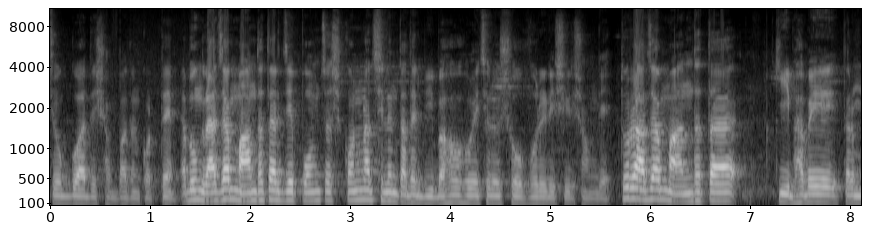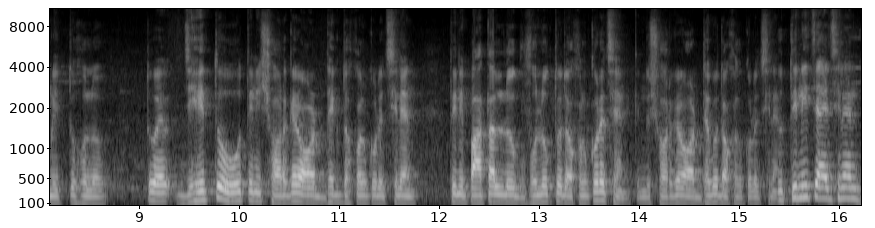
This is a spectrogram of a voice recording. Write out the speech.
যজ্ঞ আদি সম্পাদন করতেন। এবং রাজা মান্ধাতার যে পঞ্চাশ কন্যা ছিলেন, তাদের বিবাহ হয়েছিল সৌভরী ঋষির সঙ্গে। তো রাজা মান্ধাতা কীভাবে তার মৃত্যু হলো? তো যেহেতু তিনি স্বর্গের অর্ধেক দখল করেছিলেন, তিনি পাতাল লোক ভূলোক তো দখল করেছেন, কিন্তু স্বর্গের অর্ধেকও দখল করেছিলেন। তো তিনি চাইছিলেন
